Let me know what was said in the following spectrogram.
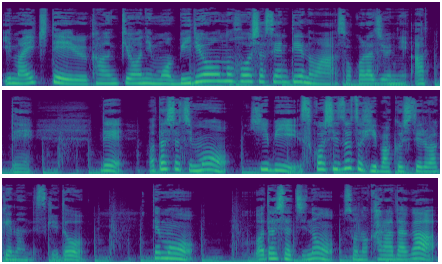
今生きている環境にも微量の放射線っていうのはそこら中にあって、で、私たちも日々少しずつ被爆してるわけなんですけど、でも私たちのその体が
